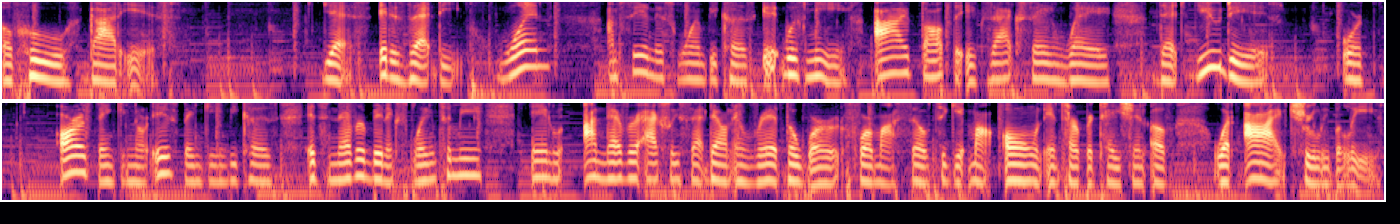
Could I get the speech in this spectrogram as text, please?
of who God is. Yes, it is that deep. One, I'm seeing this one because it was me. I thought the exact same way that you did, or are thinking, or is thinking, because it's never been explained to me and I never actually sat down and read the word for myself to get my own interpretation of what I truly believe.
